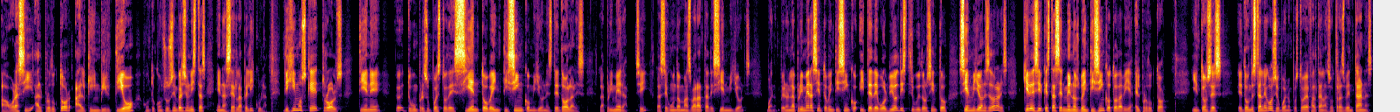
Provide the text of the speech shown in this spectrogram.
ahora sí al productor, al que invirtió junto con sus inversionistas en hacer la película. Dijimos que Trolls tiene, eh, tuvo un presupuesto de 125 millones de dólares, la primera, ¿sí? La segunda más barata de 100 millones. Bueno, pero en la primera 125 y te devolvió el distribuidor 100, 100 millones de dólares. Quiere decir que estás en menos 25 todavía, el productor. Y entonces, eh, ¿dónde está el negocio? Bueno, pues todavía faltan las otras ventanas.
